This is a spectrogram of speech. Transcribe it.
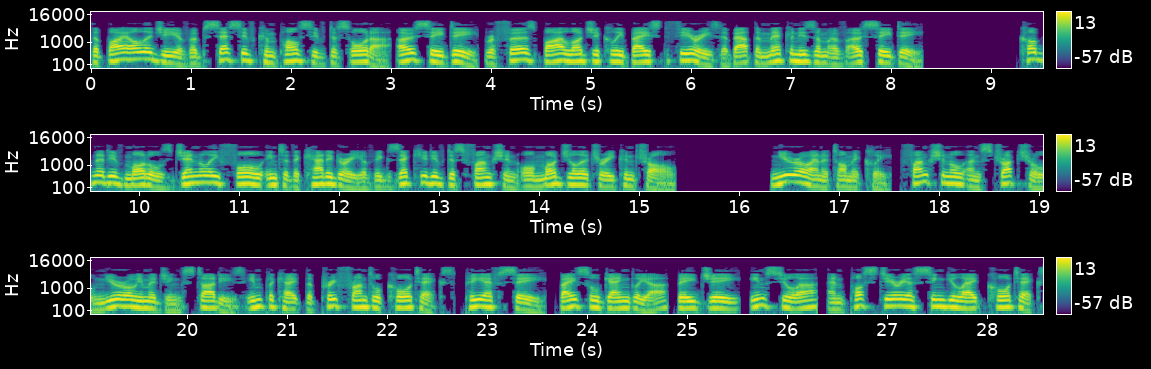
The biology of obsessive-compulsive disorder (OCD) refers biologically based theories about the mechanism of OCD. Cognitive models generally fall into the category of executive dysfunction or modulatory control. Neuroanatomically, functional and structural neuroimaging studies implicate the prefrontal cortex (PFC), basal ganglia (BG), insular, and posterior cingulate cortex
